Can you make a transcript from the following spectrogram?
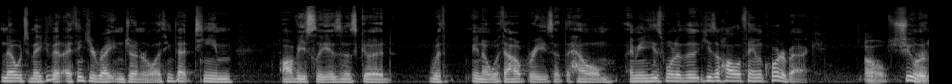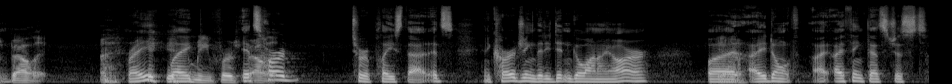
know what to make of it. I think you're right in general. I think that team obviously isn't as good with you know without Brees at the helm. I mean, he's one of the he's a Hall of Fame quarterback, Oh, Shoo-in. first ballot. right? Like, I mean, first it's ballot. hard to replace that. It's encouraging that he didn't go on IR, but Yeah. I don't. I, I think that's just.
